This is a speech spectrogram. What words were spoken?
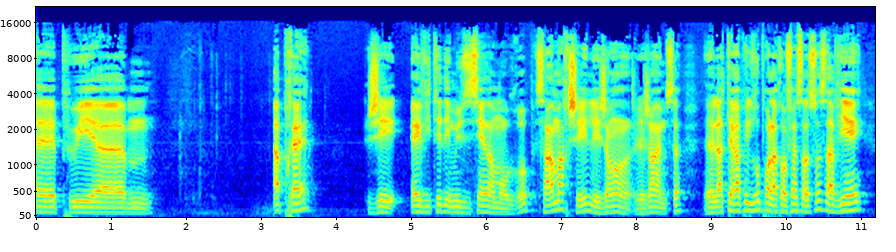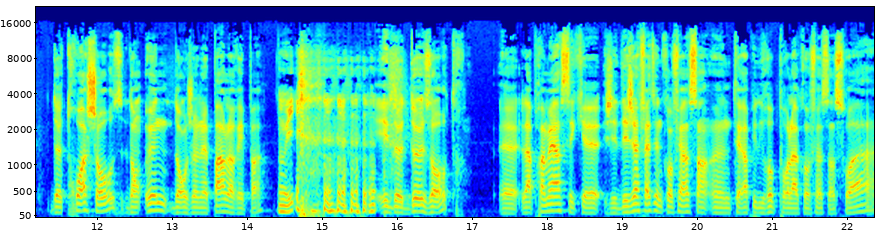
et puis euh, après, j'ai invité des musiciens dans mon groupe. Ça a marché, les gens, les gens aiment ça. Euh, la thérapie de groupe pour la confiance en soi, ça vient de trois choses, dont une dont je ne parlerai pas. Oui. et de deux autres. Euh, la première, c'est que j'ai déjà fait une confiance en, une thérapie de groupe pour la confiance en soi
